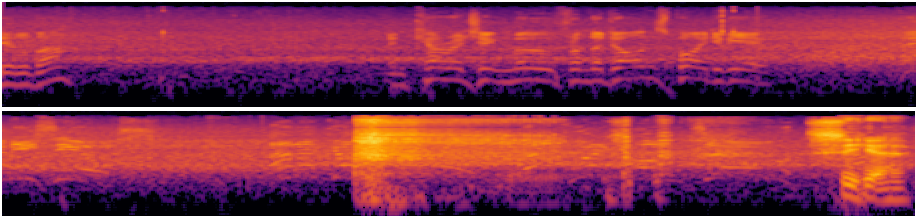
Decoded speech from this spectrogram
Silva. Encouraging move from the Don's point of view. Vinicius. And a goal! Quick one, too. See ya.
